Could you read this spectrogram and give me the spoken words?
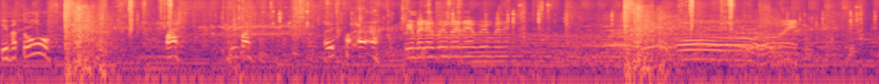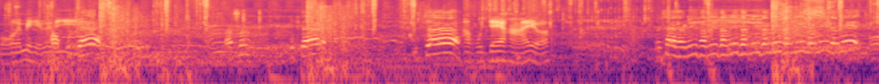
ปิดประตู ไป วิ่งไปเอ้ยเอ้ยเอ้ยวิ่งไปเลยวิ่งไปเลยวิ่งไปเลยโอ้ยมองอะไรไม่เห็นเลยเอาดิกุญแจแป๊บนึงกุญแจกุญแจอ้าวกุญแจหายเหรอไม่ใช่ทางนี้ทางนี้ทางนี้ทางนี้ทางนี้ทางนี้ทางนี้ทางนี้โอ้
